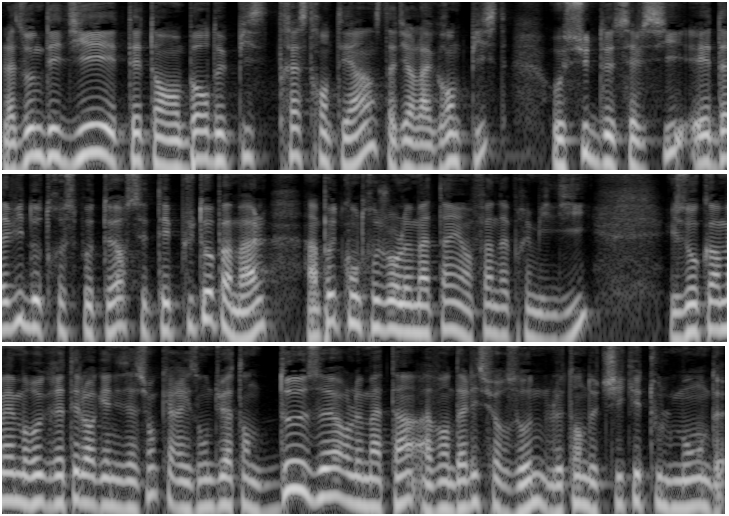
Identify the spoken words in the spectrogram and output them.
La zone dédiée était en bord de piste 1331, c'est-à-dire la grande piste, au sud de celle-ci, et d'avis d'autres spotters, c'était plutôt pas mal. Un peu de contre-jour le matin et en fin d'après-midi. Ils ont quand même regretté l'organisation car ils ont dû attendre deux heures le matin avant d'aller sur zone, le temps de checker tout le monde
